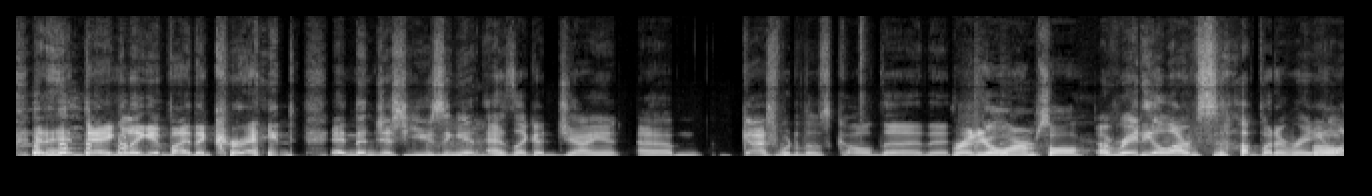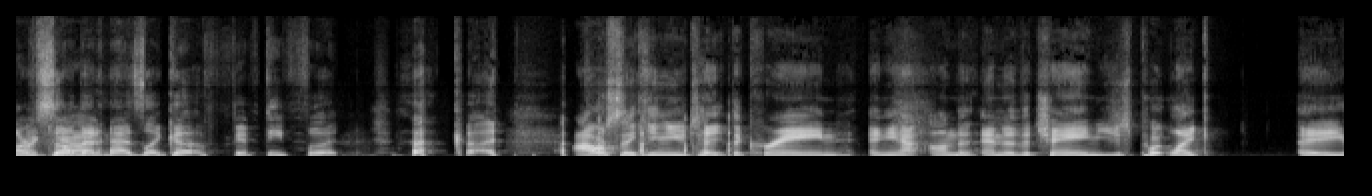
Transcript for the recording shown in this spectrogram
and then dangling it by the crane, and then just using it as like a giant, um, gosh, what are those called? The the Radial arm saw. a radial arm saw, but a radial Oh arm saw that has like a fifty foot cut. I was thinking you take the crane and you ha- on the end of the chain, you just put like a,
